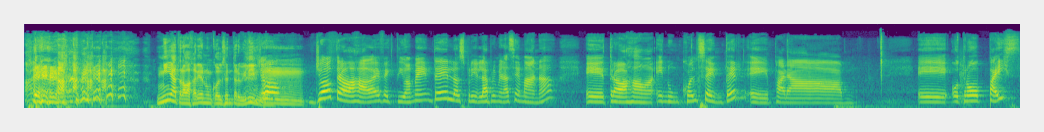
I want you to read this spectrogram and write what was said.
Mía trabajaría en un call center bilingüe. Yo, yo trabajaba efectivamente los la primera semana, eh, trabajaba en un call center eh, para eh, otro país.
